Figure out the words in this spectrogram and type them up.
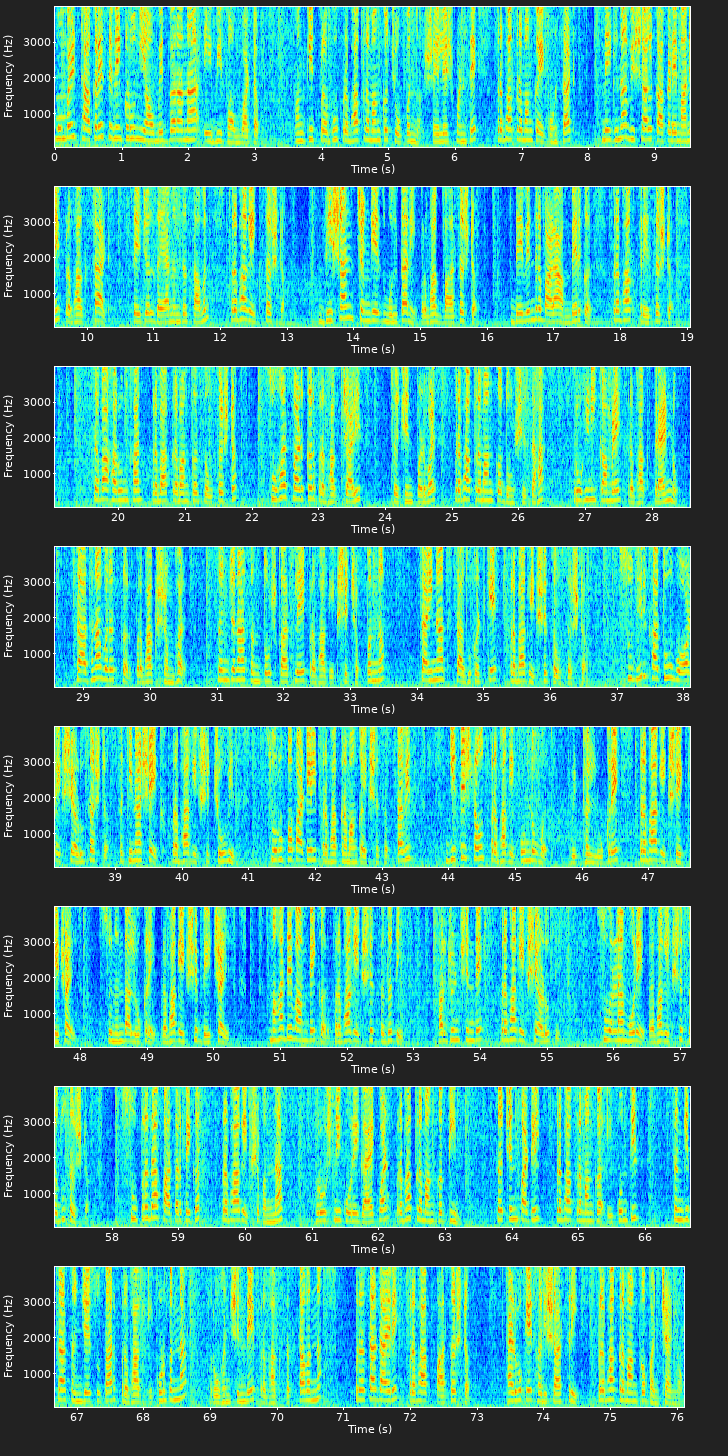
मुंबईत ठाकरे सेनेकडून या उमेदवारांना एबी फॉर्म वाटप. अंकित प्रभू प्रभाग क्रमांक चोपन्न शैलेश फणसे प्रभाग क्रमांक एकोणसाठ मेघना विशाल काकडे माने प्रभाग साठ सेजल दयानंद सावंत प्रभाग एकसष्ट झिशान चंगेज मुलतानी प्रभाग बासष्ट देवेंद्र बाळा आंबेडकर प्रभाग त्रेसष्ट सबा हरुन खान प्रभाग क्रमांक चौसष्ट सुहास वाडकर प्रभाग चाळीस सचिन पडवळ प्रभाग क्रमांक दोनशे सहा रोहिणी कांबळे प्रभाग त्र्याण्णव साधना वरसकर प्रभाग शंभर. संजना संतोष कासले प्रभाग एकशे छप्पन्न. साईनाथ साधू कटके प्रभाग एकशे चौसष्ट. सुधीर खातू वॉर्ड एकशे अडुसष्ट. सकिना शेख प्रभाग एकशे चोवीस. स्वरूपा पाटील प्रभाग क्रमांक एकशे सत्तावीस. गीतेश राऊत प्रभाग एकोणनव्वद. विठ्ठल लोकरे प्रभाग एकशे एक्केचाळीस. सुनंदा लोकरे प्रभाग एकशे बेचाळीस. महादेव आंबेकर प्रभाग एकशे सदतीस. अर्जुन शिंदे प्रभाग एकशे अडुतीस. सुवर्णा मोरे प्रभाग एकशे सदुसष्ट. सुप्रदा फातर्फेकर प्रभाग एकशे पन्नास रोशनी कोरे गायकवाड प्रभाग क्रमांक तीन सचिन पाटील प्रभाग क्रमांक एकोणतीस संगीता संजय सुतार प्रभाग एकोणपन्नास रोहन शिंदे प्रभाग सत्तावन्न प्रसाद आयरे प्रभाग पासष्ट ॲडव्होकेट हरिशास्त्री प्रभाग क्रमांक पंच्याण्णव.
